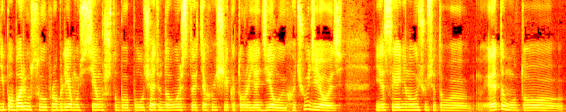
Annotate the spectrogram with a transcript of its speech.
не поборю свою проблему с тем, чтобы получать удовольствие от тех вещей, которые я делаю и хочу делать, если я не научусь этого, этому, то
